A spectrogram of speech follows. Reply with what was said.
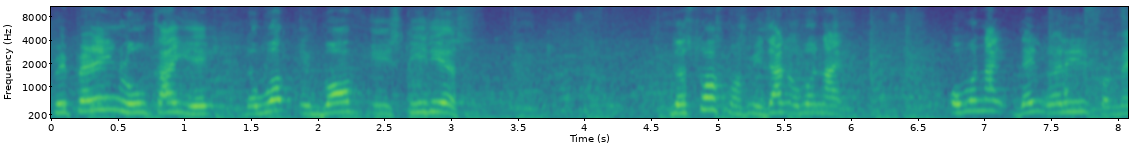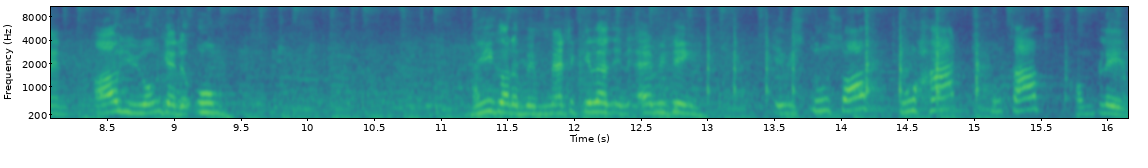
Preparing Loh Kai Yik, the work involved is tedious. The sauce must be done overnight. Overnight, then really ferment, or you won't get the um. We gotta be meticulous in everything. If it's too soft, too hard, too tough, complain.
